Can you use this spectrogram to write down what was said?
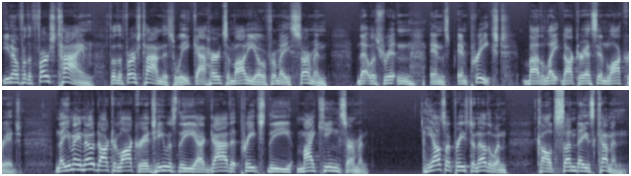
You know, for the first time, for the first time this week, I heard some audio from a sermon that was written and, and preached by the late Dr. S.M. Lockridge. Now, you may know Dr. Lockridge. He was the uh, guy that preached the My King sermon. He also preached another one called Sunday's Coming.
